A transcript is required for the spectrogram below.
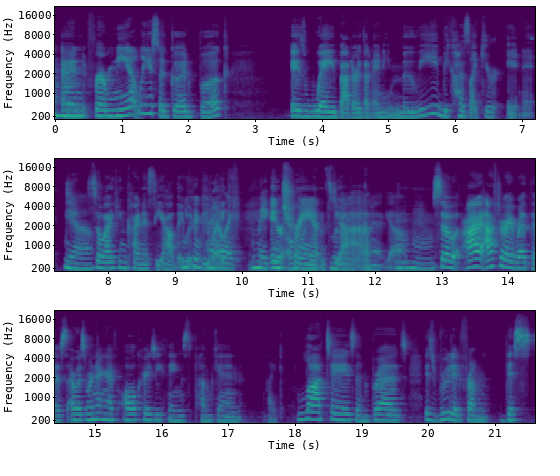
Mm-hmm. and for me at least a good book is way better than any movie because like you're in it yeah. so i can kind of see how they you would be like, like, make your own entranced, yeah. in it, yeah. Mhm. So I after I read this, I was wondering if all crazy things pumpkin like lattes and breads is rooted from this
